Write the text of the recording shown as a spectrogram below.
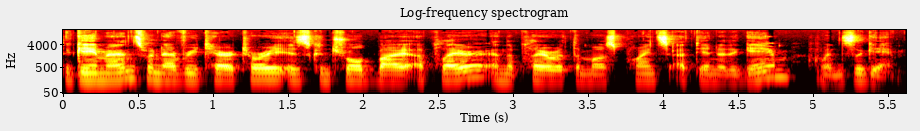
The game ends when every territory is controlled by a player, and the player with the most points at the end of the game wins the game.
